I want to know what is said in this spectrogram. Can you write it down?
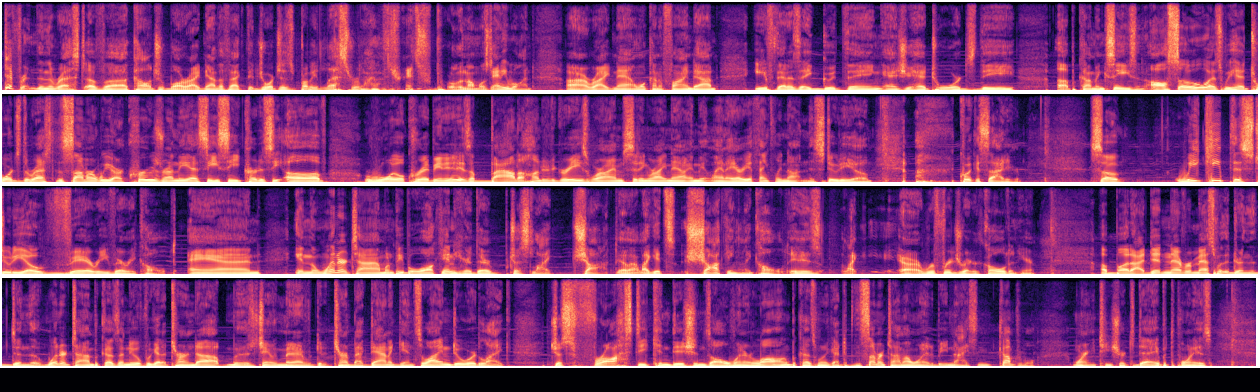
different than the rest of uh, college football right now. The fact that Georgia is probably less reliant on the transfer portal than almost anyone uh, right now. We'll kind of find out if that is a good thing as you head towards the upcoming season. Also, as we head towards the rest of the summer, we are cruising around the SEC courtesy of Royal Caribbean. It is about 100 degrees where I am sitting right now in the Atlanta area. Thankfully, not in the studio. Quick aside here. So, we keep this studio very, very cold. And in the wintertime, when people walk in here, they're just like shocked. Like it's shockingly cold. It is like a refrigerator cold in here. Uh, but I didn't ever mess with it during the during the wintertime because I knew if we got it turned up, there's a chance we might never get it turned back down again. So I endured like just frosty conditions all winter long because when it got to the summertime, I wanted to be nice and comfortable. I'm wearing a t-shirt today, but the point is,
